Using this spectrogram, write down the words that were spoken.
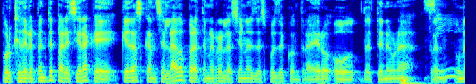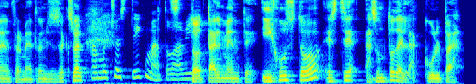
porque de repente pareciera que quedas cancelado para tener relaciones después de contraer o, de tener una, una enfermedad de transmisión sexual. Hay mucho estigma todavía. Totalmente. Y justo este asunto de la culpa.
